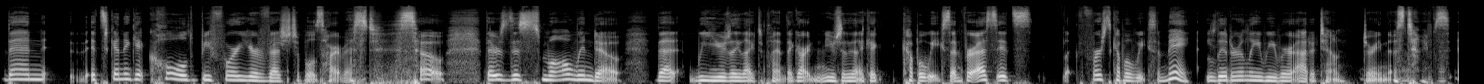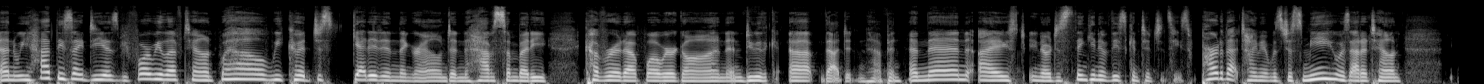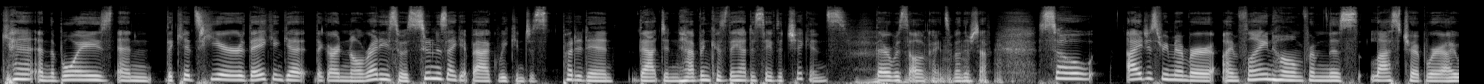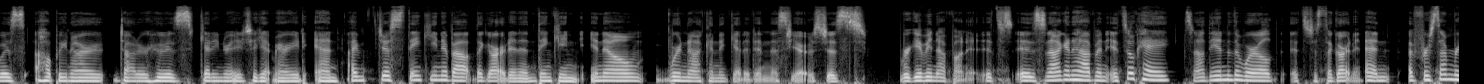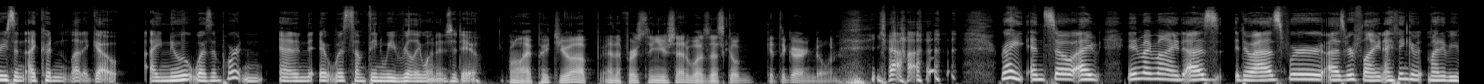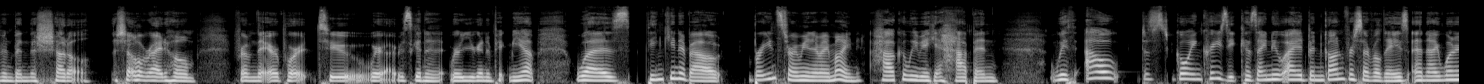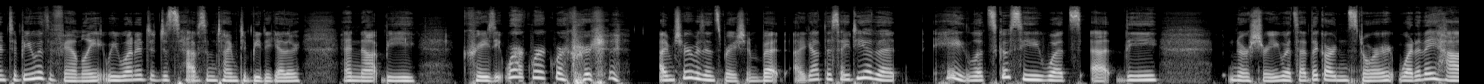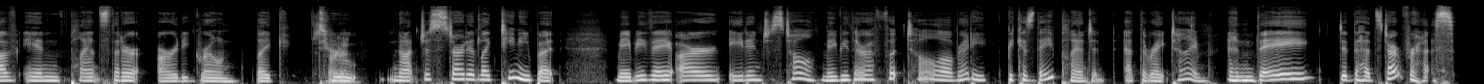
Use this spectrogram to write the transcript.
then it's going to get cold before your vegetables harvest. So there's this small window that we usually like to plant the garden, usually like a couple weeks. And for us, it's like first couple of weeks of May. Literally, we were out of town during those times. And we had these ideas before we left town. Well, we could just get it in the ground and have somebody cover it up while we are gone and do the, uh, that didn't happen. And then I, you know, just thinking of these contingencies. Part of that time, it was just me who was out of town. Kent and the boys and the kids here, they can get the garden already. So as soon as I get back, we can just put it in. That didn't happen because they had to save the chickens. There was all kinds of other stuff. So I just remember I'm flying home from this last trip where I was helping our daughter who is getting ready to get married. And I'm just thinking about the garden and thinking, you know, we're not going to get it in this year. It's just, we're giving up on it. It's it's not going to happen. It's okay. It's not the end of the world. It's just the garden. And uh, for some reason, I couldn't let it go. I knew it was important and it was something we really wanted to do. Well, I picked you up, and the first thing you said was, "Let's go get the garden going." yeah right and so i in my mind as you know as we're as we're flying i think it might have even been the shuttle the shuttle ride home from the airport to where i was gonna where you're gonna pick me up was thinking about brainstorming in my mind how can we make it happen without just going crazy because I knew I had been gone for several days and I wanted to be with the family. We wanted to just have some time to be together and not be crazy work, work, work, work. I'm sure it was inspiration, but I got this idea that, hey, let's go see what's at the nursery, what's at the garden store. What do they have in plants that are already grown? Like Started. to not just started like teeny, but maybe they are eight inches tall. Maybe they're a foot tall already because they planted at the right time and they did the head start for us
